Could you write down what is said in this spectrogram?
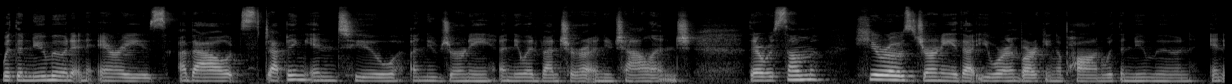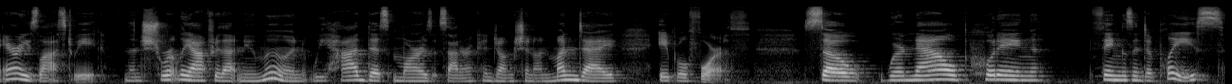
with the new moon in Aries about stepping into a new journey, a new adventure, a new challenge. There was some hero's journey that you were embarking upon with the new moon in Aries last week. And then shortly after that new moon, we had this Mars Saturn conjunction on Monday, April 4th. So we're now putting things into place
